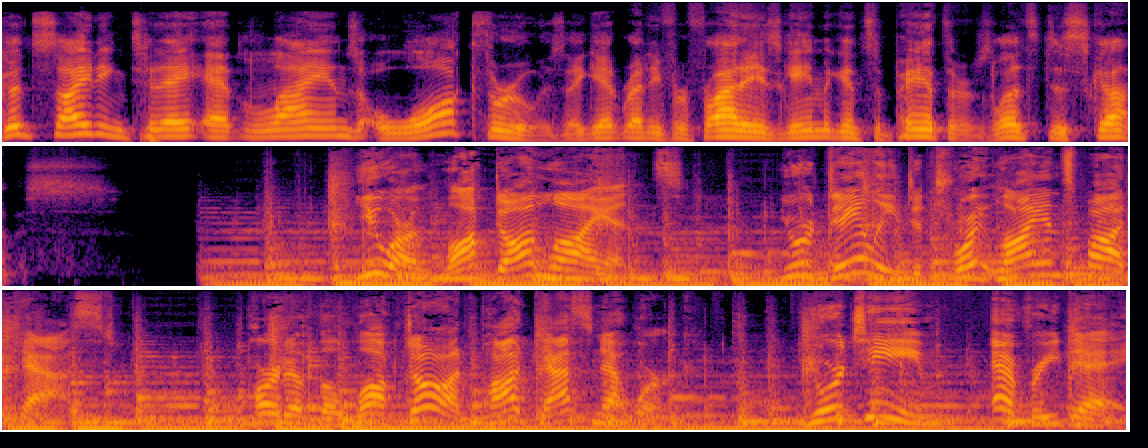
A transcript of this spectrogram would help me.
Good sighting today at Lions walkthrough as they get ready for Friday's game against the Panthers. Let's discuss. You are Locked On Lions, your daily Detroit Lions podcast. Part of the Locked On Podcast Network. Your team every day.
